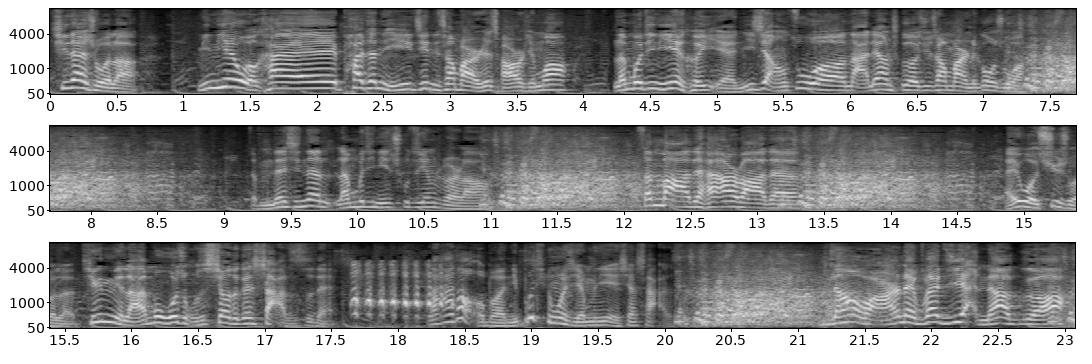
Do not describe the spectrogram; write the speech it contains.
期待说了，明天我开帕加尼接你上班去，曹行不？兰博基尼也可以，你想坐哪辆车去上班？你跟我说。怎么的？现在兰博基尼出自行车了？三八的还二八的？哎呦我去！说了，听你栏目，我总是笑得跟傻子似的。拉倒吧！你不听我节目，你也像傻子。你当好玩呢？不带急眼的，哥。浙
